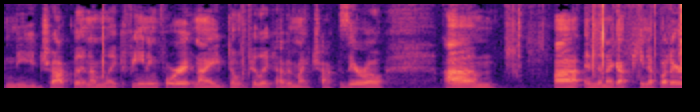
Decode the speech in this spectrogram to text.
need chocolate and I'm like fiending for it and I don't feel like having my Choc Zero. Um, uh, and then I got peanut butter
